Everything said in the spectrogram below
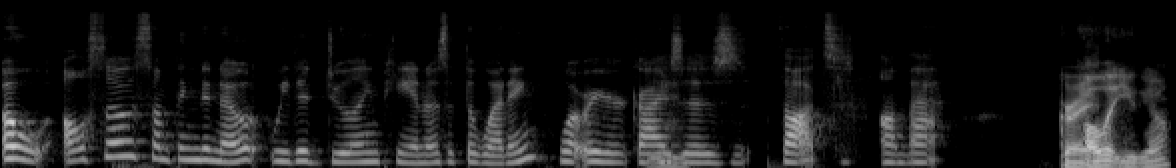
Oh, also something to note, we did dueling pianos at the wedding. What were your mm. guys' mm. thoughts on that? Great. I'll let you go.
